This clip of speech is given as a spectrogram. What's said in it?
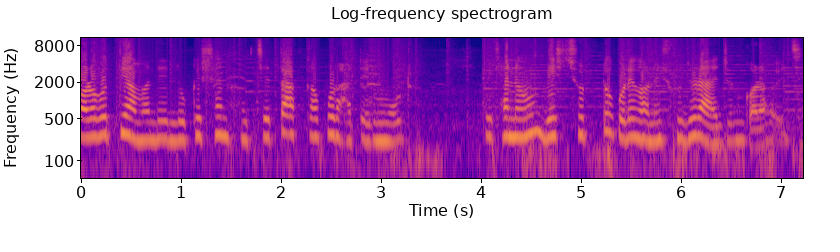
পরবর্তী আমাদের লোকেশন হচ্ছে তাক্কাপুর হাটের মোড়। এখানেও বেশ ছোট্ট করে গণেশ পুজোর আয়োজন করা হয়েছে।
